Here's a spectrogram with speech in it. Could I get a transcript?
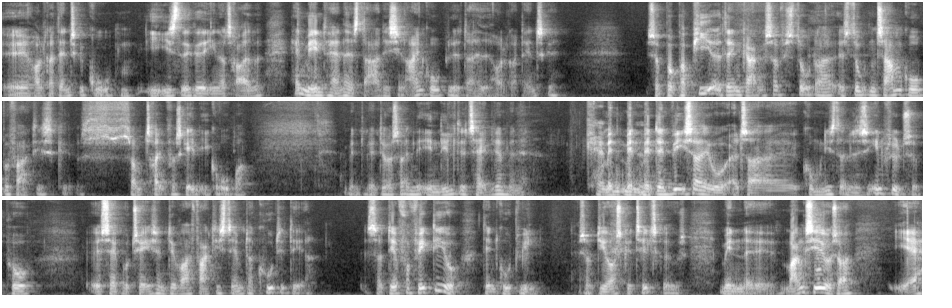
øh, Holger Danske gruppen i Istedgade 31. Han mente, at han havde startet sin egen gruppe, der hed Holger Danske. Så på papiret dengang, så stod, der, stod den samme gruppe faktisk, som tre forskellige grupper. Men, men det var så en, en lille detalje, men, kan, men, men, men den viser jo altså øh, kommunisternes indflydelse på øh, sabotagen. Det var faktisk dem, der kunne det der. Så derfor fik de jo den goodwill, som de også skal tilskrives. Men øh, mange siger jo så, Ja,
